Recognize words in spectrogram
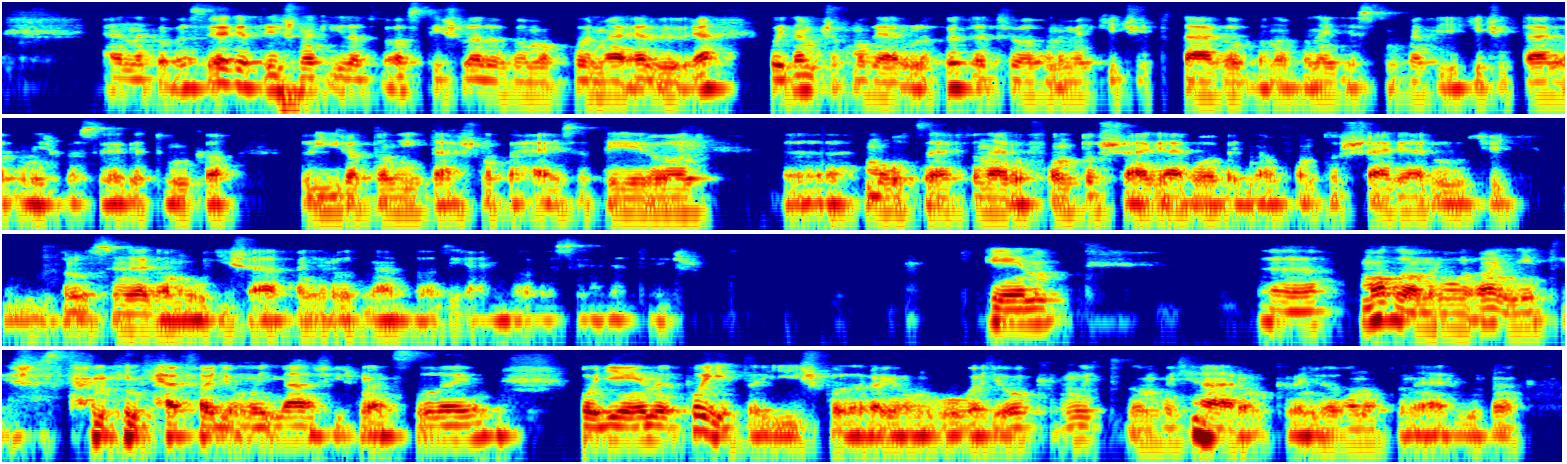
ennek a beszélgetésnek, illetve azt is lelövöm akkor már előre, hogy nem csak magáról a kötetről, hanem egy kicsit tágabban abban egyeztünk meg, hogy egy kicsit tágabban is beszélgetünk a líra tanításnak a helyzetéről, módszertanáról fontosságáról, vagy nem fontosságáról, úgyhogy valószínűleg amúgy is elkanyarodna ebbe az irányba a beszélgetés. Én magamról annyit, és aztán mindjárt hagyom, hogy más is megszólaljon, hogy én poétai iskola rajongó vagyok. Úgy tudom, hogy három könyve van a tanár úrnak,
